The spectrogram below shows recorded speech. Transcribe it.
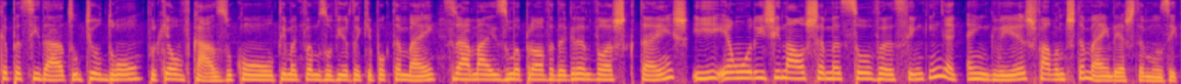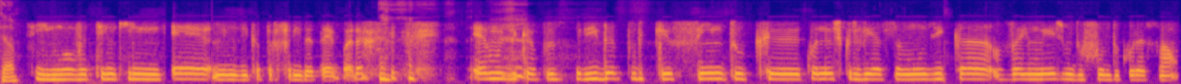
capacidade, o teu dom, porque é o caso com o tema que vamos ouvir daqui a pouco também. Será mais uma prova da grande voz que tens e é um original, chama-se Overthinking, em inglês. Fala-nos também desta música. Sim, o Overthinking é a minha música preferida até agora. É a música preferida porque sinto que quando eu escrevi essa música veio mesmo do fundo do coração.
